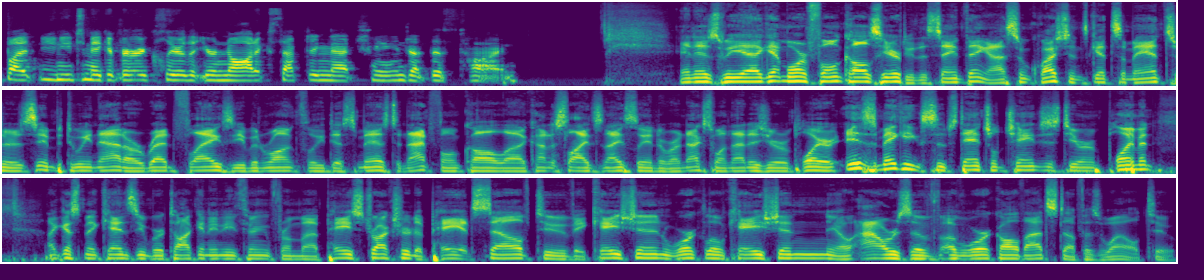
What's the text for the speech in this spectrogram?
but you need to make it very clear that you're not accepting that change at this time. And as we uh, get more phone calls here, do the same thing. Ask some questions, get some answers. In between that are red flags you've been wrongfully dismissed. And that phone call uh, kind of slides nicely into our next one. That is your employer is making substantial changes to your employment. I guess, Mackenzie, we're talking anything from uh, pay structure to pay itself to vacation, work location, you know, hours of, of work, all that stuff as well, too.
